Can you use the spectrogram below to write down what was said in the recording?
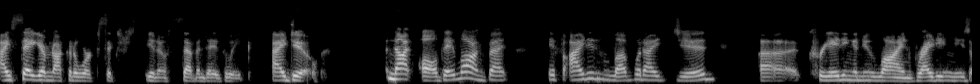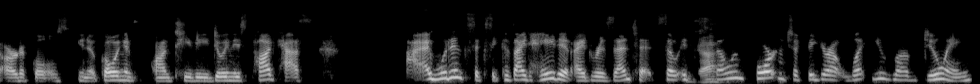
i say i'm not going to work six you know seven days a week. I do. Not all day long but if i didn't love what i did uh, creating a new line writing these articles you know going in, on tv doing these podcasts i wouldn't succeed because i'd hate it i'd resent it. So it's Yeah. so important to figure out what you love doing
